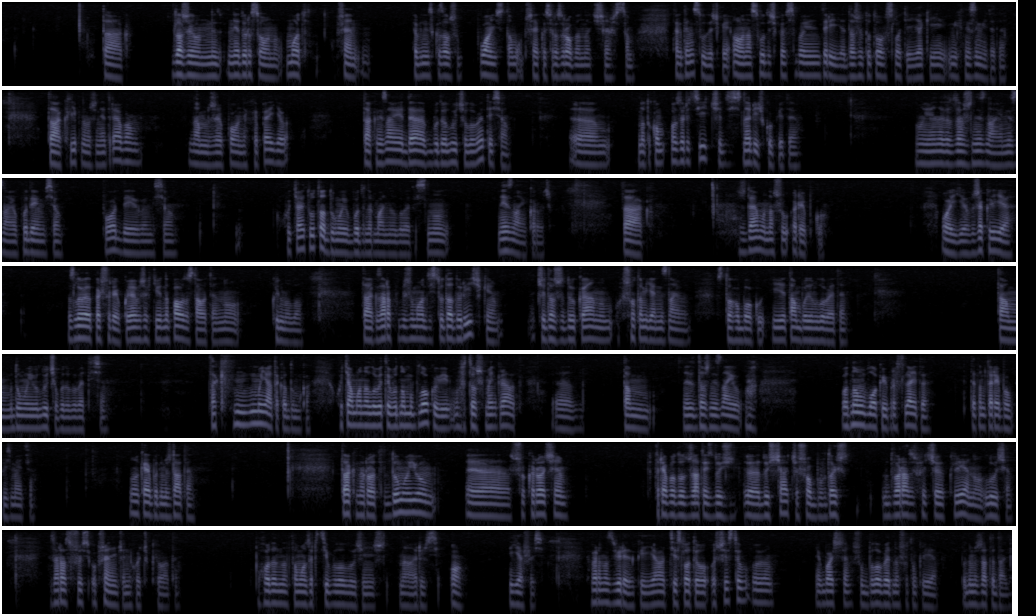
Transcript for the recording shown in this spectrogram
Так. Даже не, не дорисовано. Мод взагалі, я б не сказав, що повністю там взагалі якось розроблено чи ще щось там. Так, де нас удочка? О, у нас удочка з собою в інвентарі є, навіть тут в слоті, як і міг не замітити. Так, хліб нам вже не треба. Нам вже повне хп є. Так, не знаю, де буде лучше ловитися. Ем, на такому озерці чи десь на річку піти. Ну, я навіть не знаю, не знаю, подивимося. Подивимося. Хоча і тут, думаю, буде нормально ловитись. Ну, не знаю, коротше. Так. Ждемо нашу рибку. Ой, вже клює. Зловили першу рибку. Я вже хотів на паузу ставити, ну, клюнуло. Так, зараз побіжимо десь туди до річки. Чи навіть до океану. Що там є, не знаю. З того боку. І там будемо ловити. Там, думаю, лучше буде ловитися. Так, моя така думка. Хоча можна ловити в одному блокові, тож Майнкрафт. Е, там, навіть не знаю, в одному блокові, представляєте? Де там та риба візьметься. Ну окей, будемо ждати. Так, народ, думаю, е, що коротше, треба дождатись дощ, е, доща, чи що, бо в дощ два рази швидше клює, ну, лучше. Зараз щось взагалі нічого не хочу клювати. Походу на тому озерці було лучше, ніж на річці. О, є щось. Тепер на звірі такий. Я ці слоти очистив, е, як бачите, щоб було видно, що там клює. Будемо ждати далі.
